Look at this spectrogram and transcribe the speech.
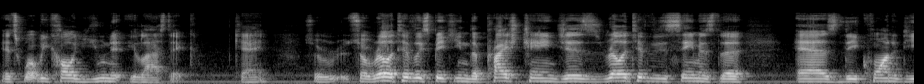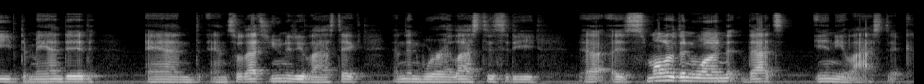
it's what we call unit elastic. Okay? So, so relatively speaking, the price change is relatively the same as the as the quantity demanded, and and so that's unit elastic. And then where elasticity uh, is smaller than one, that's inelastic.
